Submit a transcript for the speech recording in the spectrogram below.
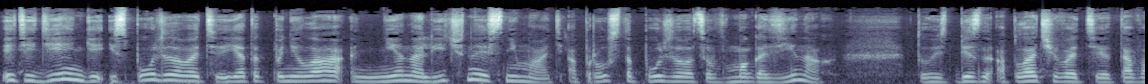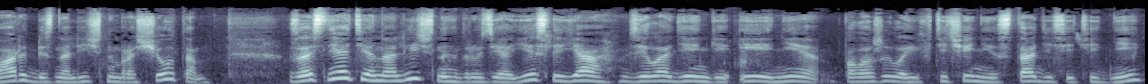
эти деньги использовать, я так поняла, не наличные снимать, а просто пользоваться в магазинах, то есть без, оплачивать товары безналичным расчетом. За снятие наличных, друзья, если я взяла деньги и не положила их в течение 110 дней,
